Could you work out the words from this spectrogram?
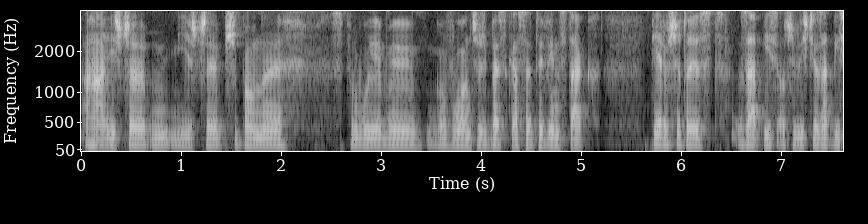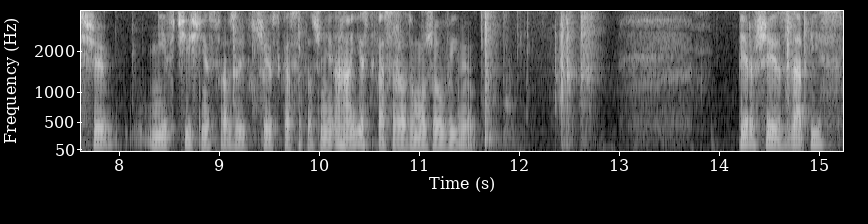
Aha, jeszcze, jeszcze przypomnę, spróbujemy go włączyć bez kasety, więc tak. Pierwszy to jest zapis. Oczywiście zapis się nie wciśnie. Sprawdzę, czy jest kaseta, czy nie. Aha, jest kaseta, to może ją wyjmę. Pierwszy jest zapis.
